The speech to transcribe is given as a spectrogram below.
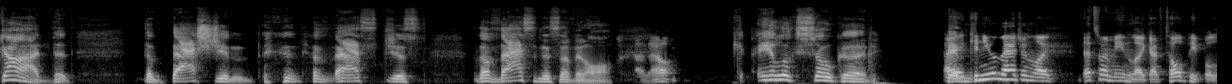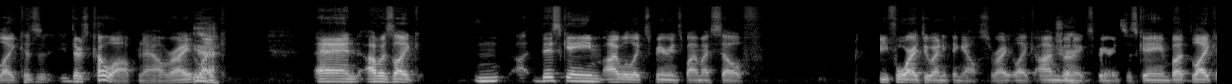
God, the the bastion, the vast, just the vastness of it all, I know. it looks so good. I, And- can you imagine like that's what I mean? Like I've told people like because there's co-op now, right? Yeah. Like, and I was like, "N- uh, this game I will experience by myself before I do anything else, right? Like I'm Sure. going to experience this game, but like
